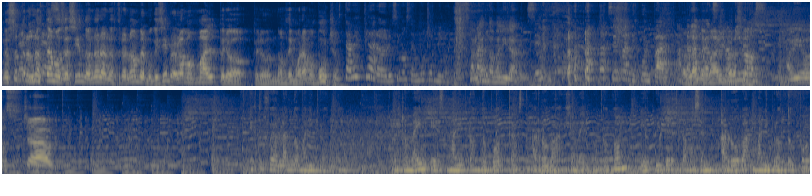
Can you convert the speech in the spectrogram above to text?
nosotros no estamos es- haciendo honor a nuestro nombre porque siempre hablamos mal, pero, pero nos demoramos mucho. Esta vez, claro, lo hicimos en muchos minutos. Sepan Hablando di- mal y largo. sepan- Sepan disculpar. Hasta Hablando la mal y próxima, para amigos. Adiós. Chao. Esto fue Hablando Mal y Pronto. Nuestro mail es maliprontopodcast.gmail.com y en Twitter estamos en arroba maliprontopod.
